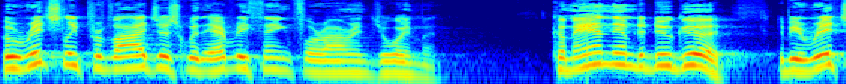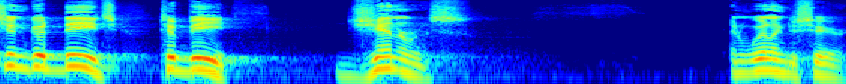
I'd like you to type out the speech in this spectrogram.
who richly provides us with everything for our enjoyment. Command them to do good, to be rich in good deeds, to be generous and willing to share.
